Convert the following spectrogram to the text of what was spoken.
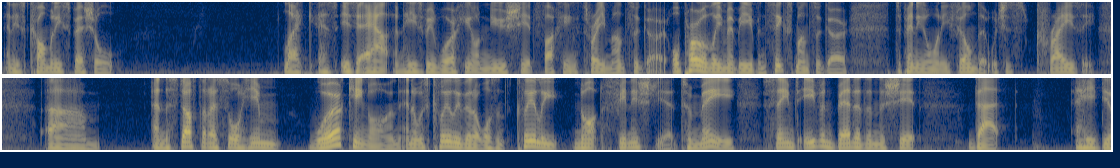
and his comedy special like has, is out, and he's been working on new shit fucking three months ago, or probably maybe even six months ago, depending on when he filmed it, which is crazy. Um, and the stuff that I saw him working on, and it was clearly that it wasn't clearly not finished yet. To me, seemed even better than the shit that he did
